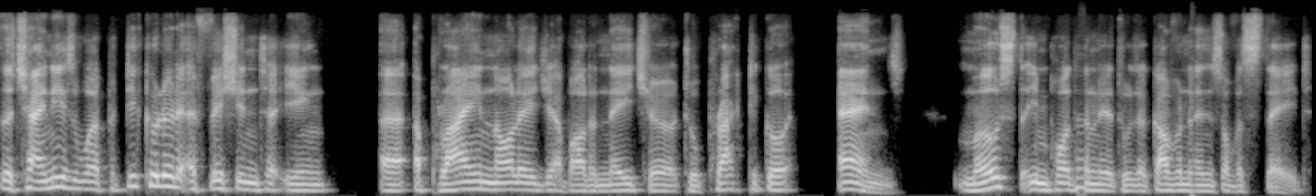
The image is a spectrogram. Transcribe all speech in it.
the Chinese were particularly efficient in uh, applying knowledge about nature to practical ends most importantly to the governance of a state.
